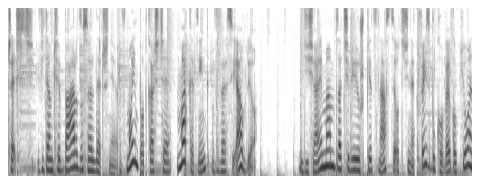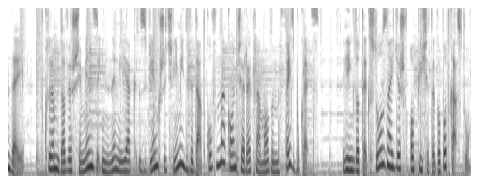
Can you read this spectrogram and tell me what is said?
Cześć, witam Cię bardzo serdecznie w moim podcaście Marketing w wersji audio. Dzisiaj mam dla Ciebie już 15 odcinek facebookowego QA, w którym dowiesz się innymi jak zwiększyć limit wydatków na koncie reklamowym Facebook Ads. Link do tekstu znajdziesz w opisie tego podcastu.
